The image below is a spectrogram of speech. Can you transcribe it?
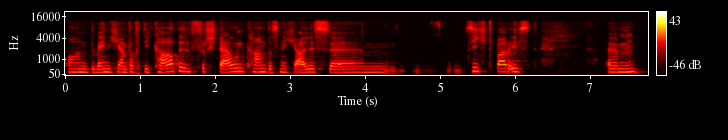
Und wenn ich einfach die Kabel verstauen kann, dass nicht alles ähm, sichtbar ist, ähm,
